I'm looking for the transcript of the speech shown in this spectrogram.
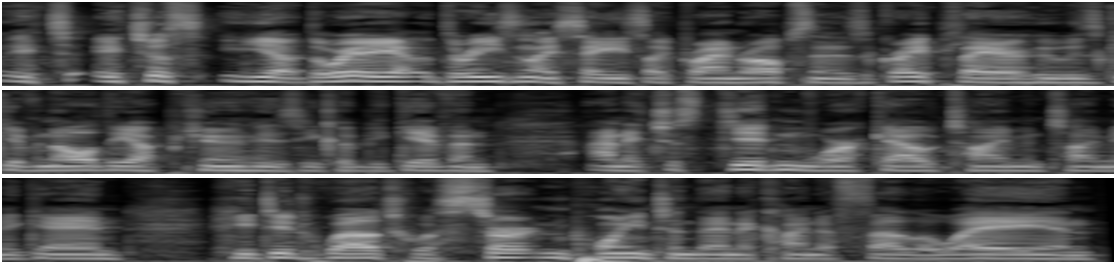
It's it's just you know the way the reason I say he's like Brian Robson is a great player who was given all the opportunities he could be given, and it just didn't work out time and time again. He did well to a certain point, and then it kind of fell away, and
